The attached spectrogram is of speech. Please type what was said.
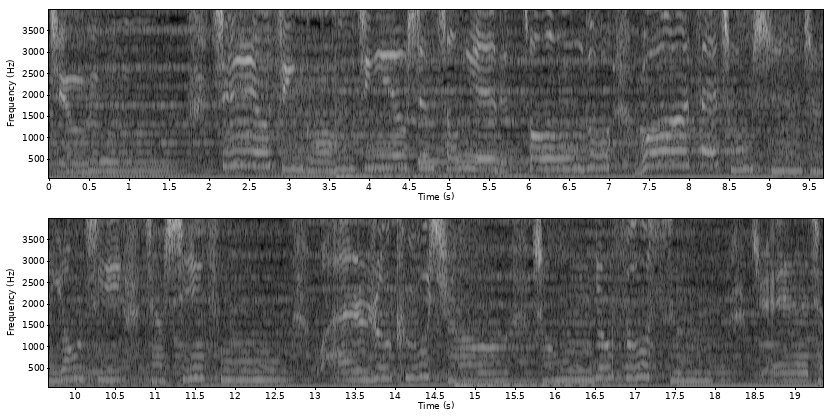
前路。只有经过无尽又深重夜的痛苦，我才重拾着勇气，叫幸福宛如枯朽，终有复苏，倔强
